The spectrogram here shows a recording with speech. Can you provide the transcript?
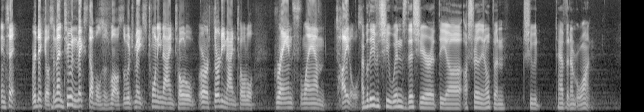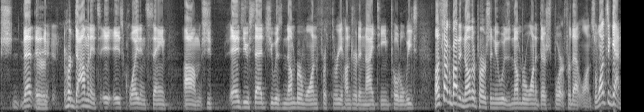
Insane. Ridiculous. And then two in mixed doubles as well, so which makes 29 total or 39 total Grand Slam titles. I believe if she wins this year at the uh, Australian Open, she would have the number one. That Or- uh, her dominance is quite insane. Um, she, as you said, she was number one for 319 total weeks. Let's talk about another person who was number one at their sport for that long. So once again,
